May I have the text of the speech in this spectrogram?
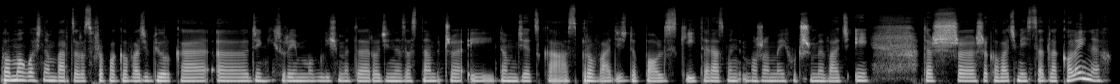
Pomogłaś nam bardzo rozpropagować biurkę, e, dzięki której mogliśmy te rodziny zastępcze i dom dziecka sprowadzić do Polski. Teraz możemy ich utrzymywać i też e, szykować miejsca dla kolejnych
